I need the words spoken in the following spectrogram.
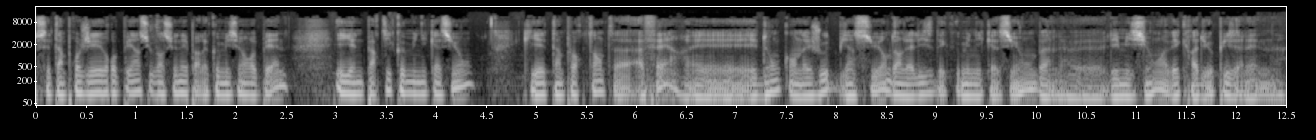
c'est un projet européen subventionné par la Commission européenne et il y a une partie communication qui est importante à, faire et, donc on ajoute bien sûr dans la liste des communications ben, l'émission avec Radio Puisalène.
